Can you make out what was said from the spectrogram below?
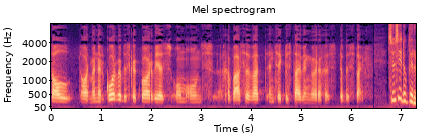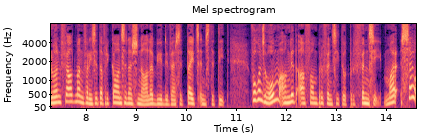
sal daar minder korwe beskikbaar wees om ons gewasse wat insekbestuiving nodig is te bestuif. So sê Dr. Roan Veldman van die Suid-Afrikaanse Nasionale Biodiversiteitsinstituut. Volgens hom hang dit af van provinsie tot provinsie, maar sou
